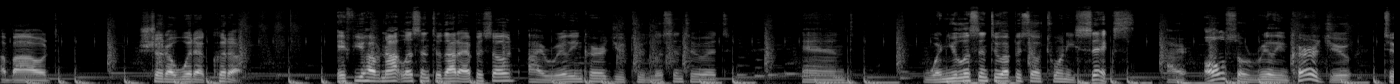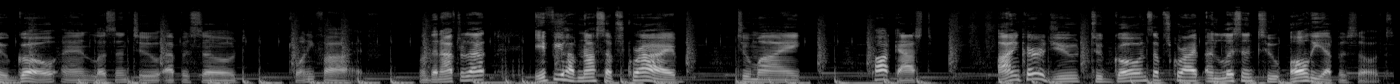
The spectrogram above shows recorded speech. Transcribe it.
about shoulda, woulda, coulda. If you have not listened to that episode, I really encourage you to listen to it. And when you listen to episode 26, I also really encourage you to go and listen to episode 25. And then after that, if you have not subscribed to my podcast, I encourage you to go and subscribe and listen to all the episodes.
